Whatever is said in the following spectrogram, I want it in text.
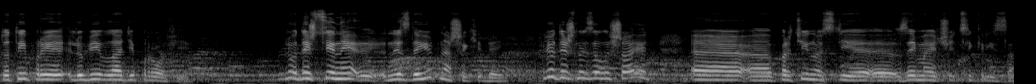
то ти при любій владі профі. Люди ж ці не, не здають наших ідей. Люди ж не залишають е, е, партійності, е, займаючи ці крісла.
